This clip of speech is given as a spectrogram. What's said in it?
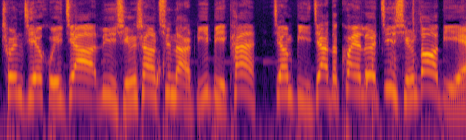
春节回家旅行上去哪儿比比看，将比价的快乐进行到底。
